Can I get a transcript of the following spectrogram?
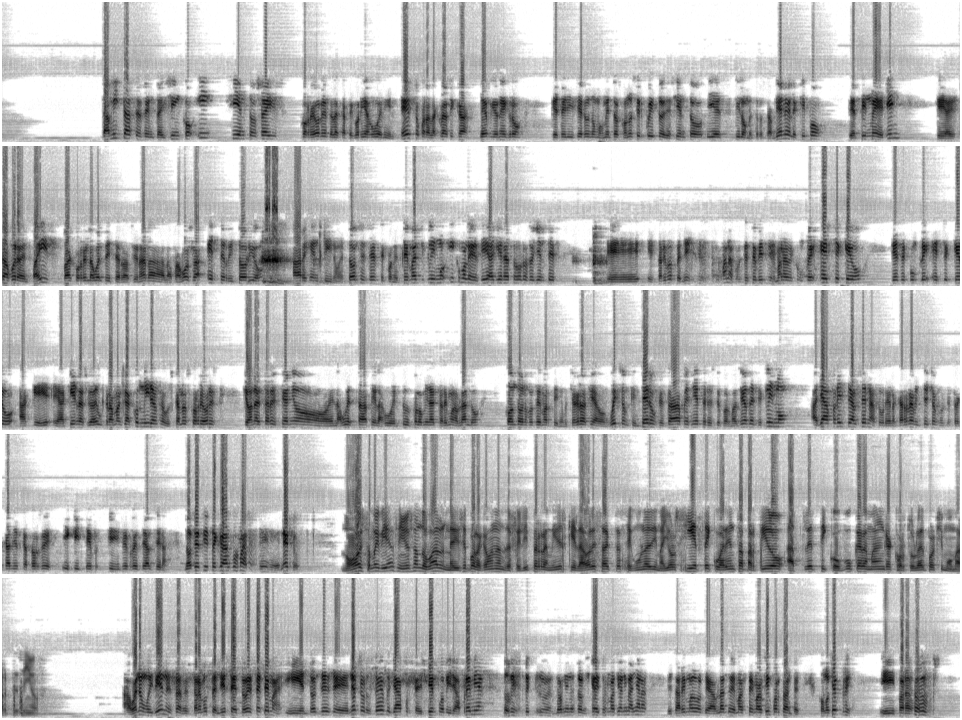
damitas 65 y 106 corredores de la categoría juvenil. Esto para la clásica de Río Negro que se hicieron unos momentos con un circuito de 110 kilómetros. También el equipo del Team Medellín que está fuera del país, va a correr la vuelta internacional a la famosa en territorio argentino. Entonces, este con el tema del ciclismo, y como les decía ayer a todos los oyentes, eh, estaremos pendientes esta semana, porque este fin de semana se cumple el chequeo, que se cumple el chequeo aquí, aquí en la ciudad de Bucaramanga, con miras a buscar los corredores que van a estar este año en la vuelta de la juventud colombiana, estaremos hablando con don José Martínez. Muchas gracias, don Wilson Quintero, que está pendiente de esta información del ciclismo, allá frente al Sena, sobre la carrera 28, entre calles 14 y 15, frente al Sena. No sé si te queda algo más, eh, Neto. No, está muy bien, señor Sandoval. Me dice por acá don Andrés Felipe Ramírez que la hora exacta, según la de mayor 7.40 partido Atlético Bucaramanga, Cortuluá el próximo martes, señor. Ah, bueno, muy bien, estaremos pendientes de todo este tema. Y entonces, eh, Néstor, usted ya, porque el tiempo, mira, premia, dos, dos minutos de información y mañana estaremos hablando de más temas importantes. Como siempre, y para todos,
